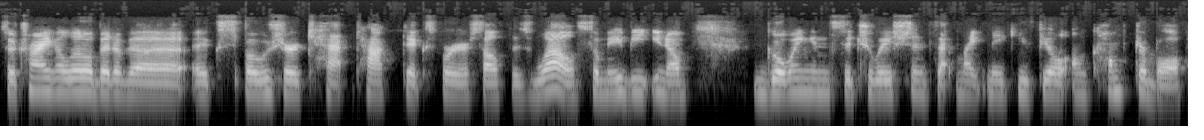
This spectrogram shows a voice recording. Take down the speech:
So trying a little bit of a exposure ta- tactics for yourself as well. So maybe, you know, going in situations that might make you feel uncomfortable.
